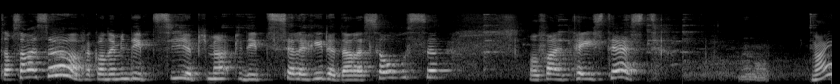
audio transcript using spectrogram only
Ça ressemble à ça. Fait qu'on a mis des petits piments puis des petits céleris dans la sauce. On va faire un taste test. Mais bon. Ouais?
